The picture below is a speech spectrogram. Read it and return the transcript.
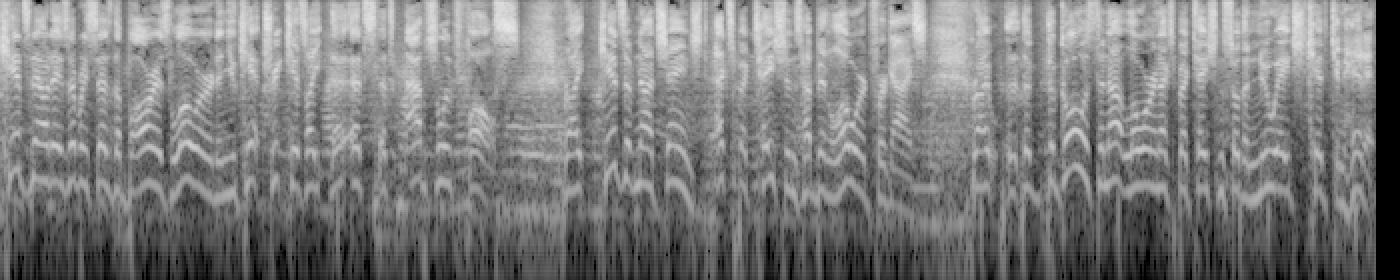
kids nowadays. Everybody says the bar is lowered, and you can't treat kids like that, that's that's absolute false, right? Kids have not changed. Expectations have been lowered for guys, right? The, the goal is to not lower an expectation so the new age kid can hit it.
